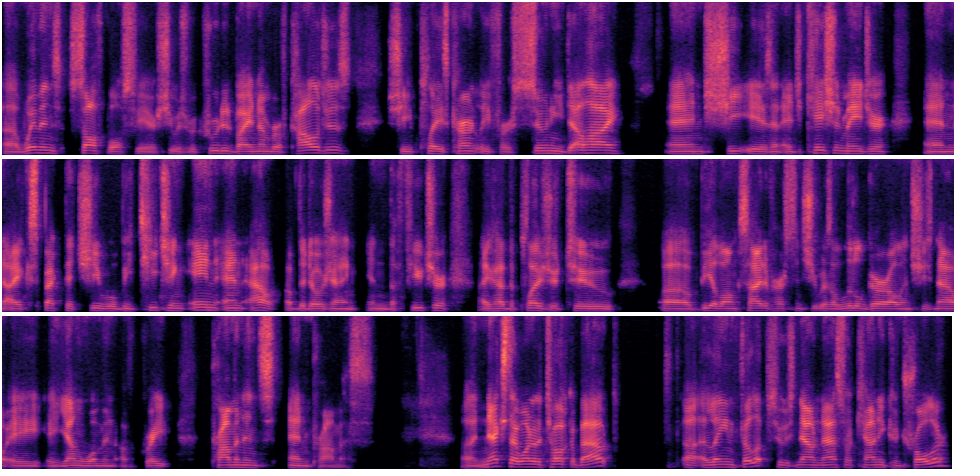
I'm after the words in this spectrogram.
uh, women's softball sphere. She was recruited by a number of colleges. She plays currently for SUNY Delhi, and she is an education major. And I expect that she will be teaching in and out of the Dojang in the future. I've had the pleasure to uh, be alongside of her since she was a little girl, and she's now a, a young woman of great prominence and promise. Uh, next, I wanted to talk about uh, Elaine Phillips, who's now Nassau County Controller.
